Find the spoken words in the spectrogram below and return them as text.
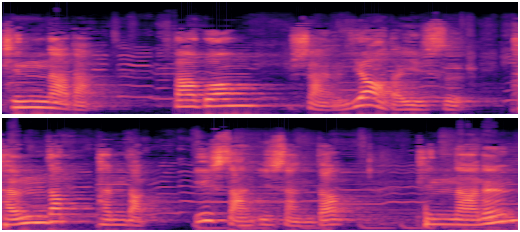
拼나다发光、闪耀的意思。반짝반 짝， 一闪一闪的。拼나는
